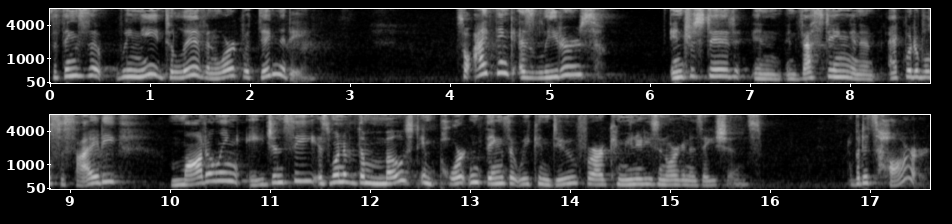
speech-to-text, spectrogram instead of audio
the things that we need to live and work with dignity. So I think as leaders interested in investing in an equitable society, modeling agency is one of the most important things that we can do for our communities and organizations. But it's hard.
